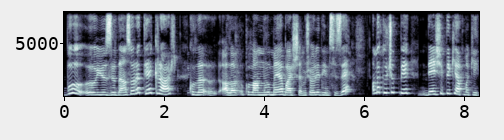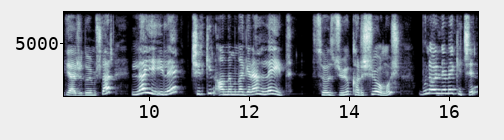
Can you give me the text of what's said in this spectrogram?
bu e, yüzyıldan sonra tekrar kullanılmaya başlamış öyle diyeyim size. Ama küçük bir değişiklik yapmak ihtiyacı duymuşlar. Lay ile çirkin anlamına gelen late sözcüğü karışıyormuş. Bunu önlemek için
